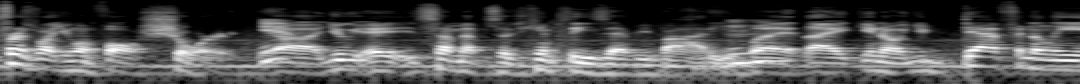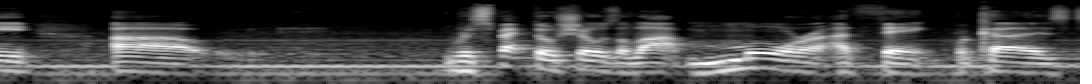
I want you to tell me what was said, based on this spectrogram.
first of all, you're gonna fall short. Yeah. Uh, you eh, some episodes you can't please everybody, Mm-hmm. but like you know, you definitely uh, respect those shows a lot more. I think because.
